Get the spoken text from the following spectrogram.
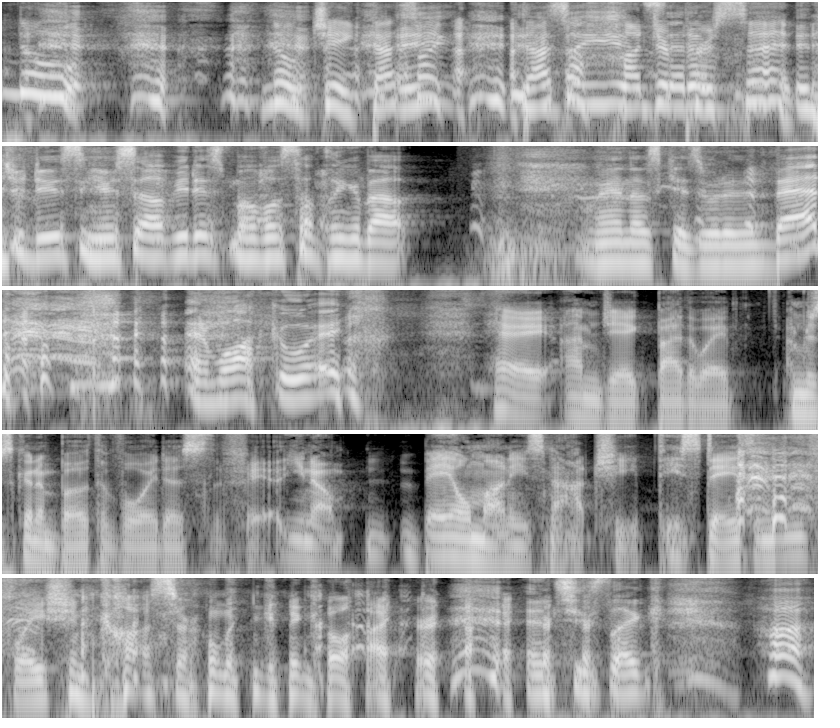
No, no, Jake. That's like that's a hundred percent. Introducing yourself, you just mumble something about, man, those kids would have been bad, and walk away. Hey i'm jake by the way i'm just going to both avoid us the fa- you know bail money's not cheap these days and inflation costs are only going to go higher and higher. And she's like, huh?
